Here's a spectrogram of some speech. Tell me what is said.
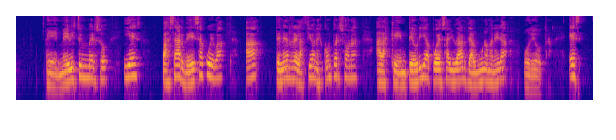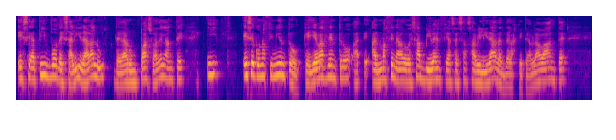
eh, me he visto inmerso y es pasar de esa cueva a tener relaciones con personas a las que en teoría puedes ayudar de alguna manera o de otra. Es ese atisbo de salir a la luz, de dar un paso adelante y ese conocimiento que llevas dentro, eh, almacenado, esas vivencias, esas habilidades de las que te hablaba antes,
